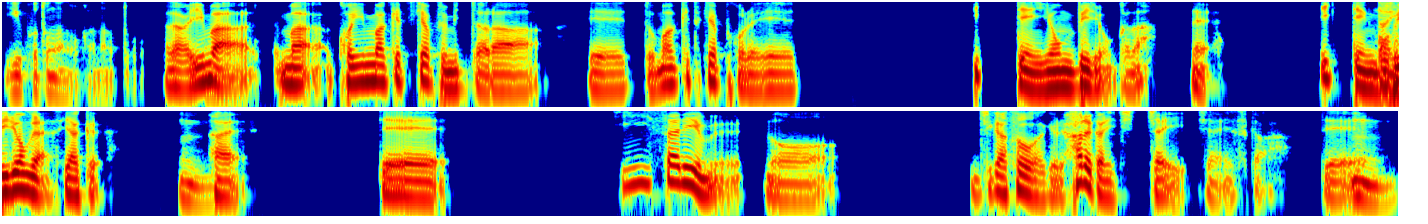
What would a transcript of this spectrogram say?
いうことなのかなと。だから今、まあ、コインマーケットキャップ見たら、えーっと、マーケットキャップこれ、えー1.4ビリオンかな。ね。1.5ビリオンぐらいです、約。うん。はい。で、イーサリウムの時価総額よりはるかにちっちゃいじゃないですか。で、うん。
